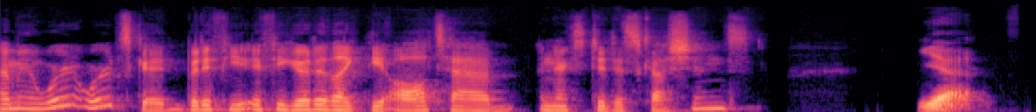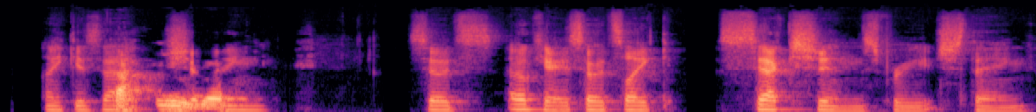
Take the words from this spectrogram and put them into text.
I mean, Word, Word's good, but if you if you go to like the all tab next to discussions, yeah like, is that showing? So it's okay. So it's like sections for each thing.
